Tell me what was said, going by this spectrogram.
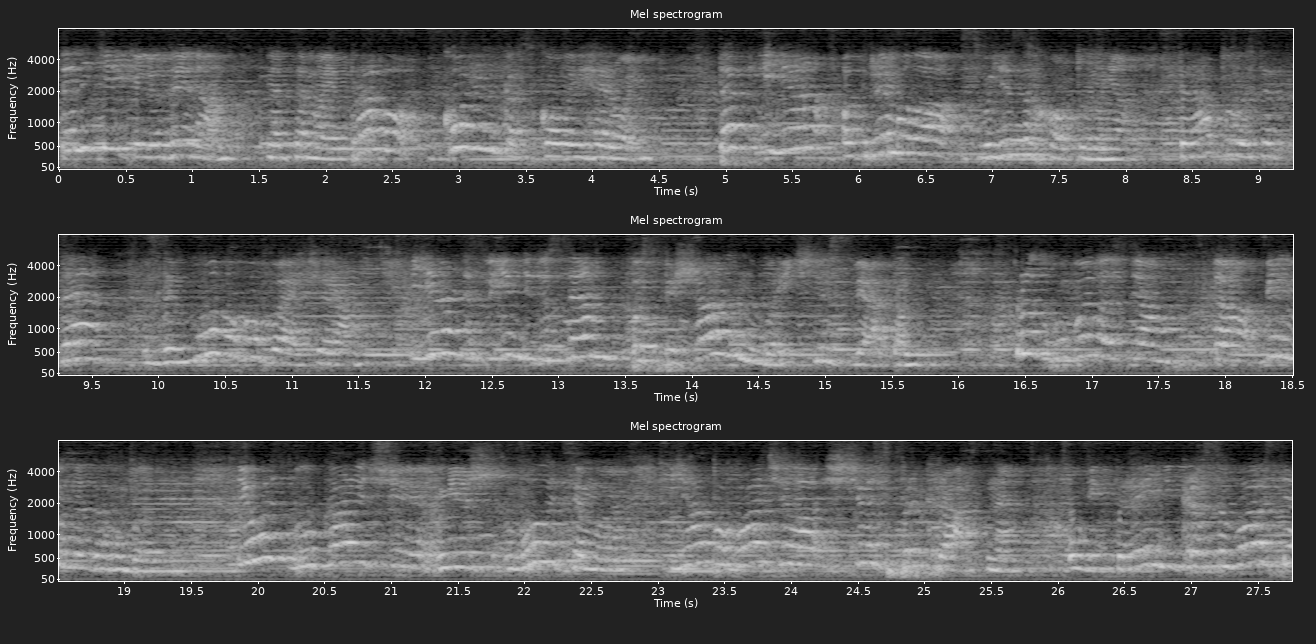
Та не тільки людина. На це має право кожен казковий герой. Так і я отримала своє захоплення. трапилося це зимового вечора. Я зі своїм дідусем поспішала на новорічне свято. Розгубилася, та він мене загубив. І ось, блукаючи між вулицями, я побачила щось прекрасне. У вітрині красувався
